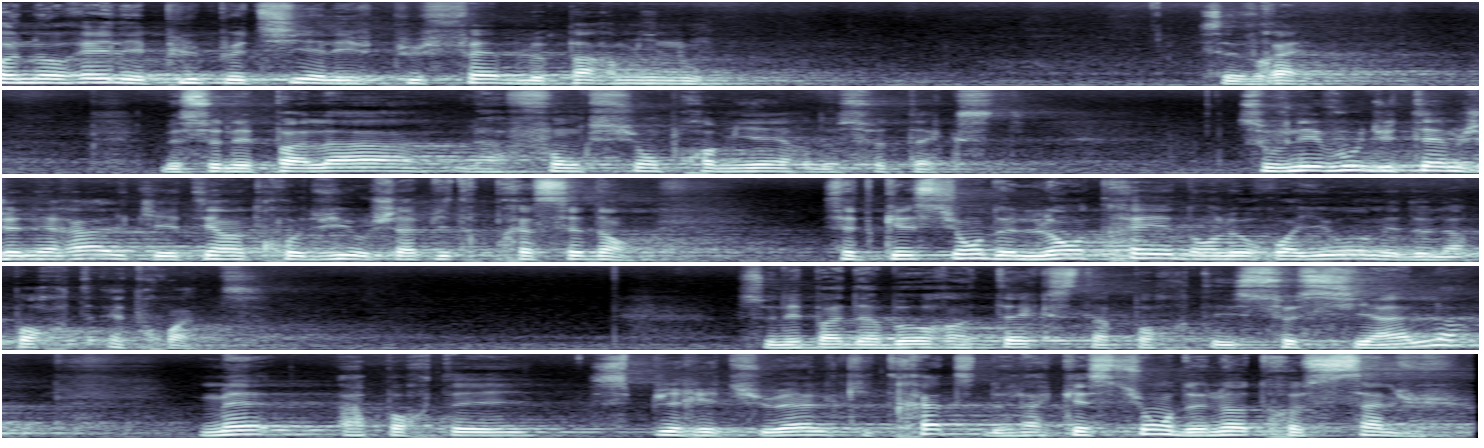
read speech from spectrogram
honorer les plus petits et les plus faibles parmi nous. C'est vrai, mais ce n'est pas là la fonction première de ce texte. Souvenez-vous du thème général qui a été introduit au chapitre précédent, cette question de l'entrée dans le royaume et de la porte étroite. Ce n'est pas d'abord un texte à portée sociale, mais à portée spirituelle qui traite de la question de notre salut.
